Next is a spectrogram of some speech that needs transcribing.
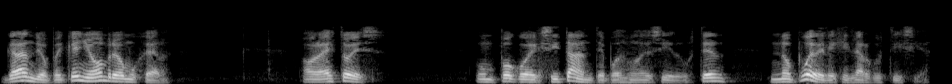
grande o pequeño, hombre o mujer. Ahora, esto es un poco excitante, podemos decir. Usted no puede legislar justicia.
